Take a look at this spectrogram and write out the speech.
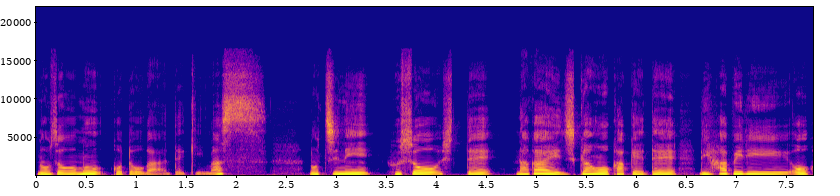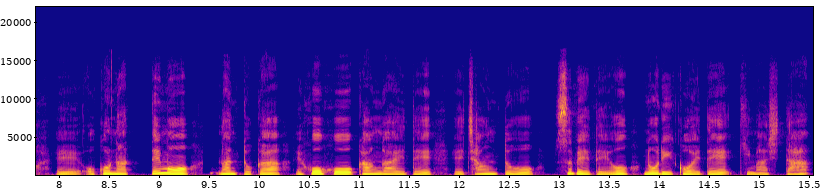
臨むことができます。後に負傷して長い時間をかけてリハビリを、え行ってもなんとか方法を考えて、えちゃんと全てを乗り越えてきました。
